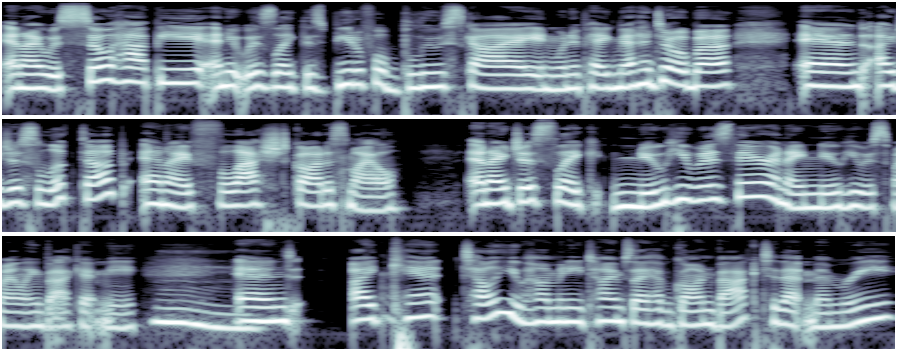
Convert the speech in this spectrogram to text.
And I was so happy. And it was like this beautiful blue sky in Winnipeg, Manitoba. And I just looked up and I flashed God a smile. And I just like knew he was there and I knew he was smiling back at me. Mm. And I can't tell you how many times I have gone back to that memory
